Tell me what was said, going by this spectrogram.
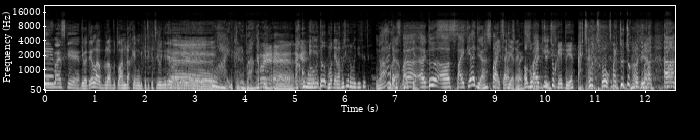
in my skin. tiba-tiba rambut landak yang dikecil-kecil gitu kan. wah ini keren banget nih Aku mau itu model apa sih rambut gitu? nggak ada Bukan Spike ya? Eh, itu eh, spiky aja Spike aja kan? Oh bukan Spiky. cucuk ya itu ya? Cucuk. Spike cucuk berarti ya. Mang,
